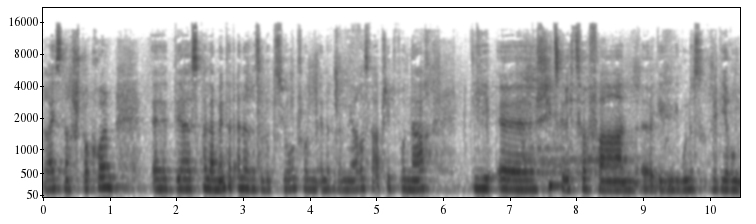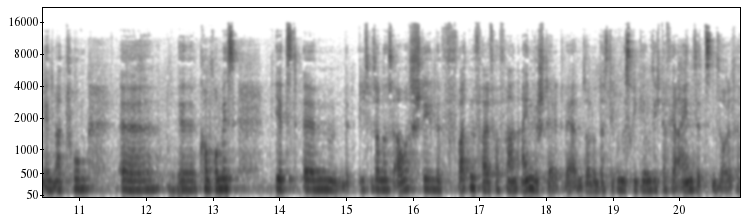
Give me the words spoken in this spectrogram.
reist nach Stockholm. Äh, das Parlament hat eine Resolution schon Ende vergangenen Jahres verabschiedet, wonach die äh, Schiedsgerichtsverfahren gegen die Bundesregierung im Atomkompromiss jetzt ähm, insbesondere das ausstehende Vattenfall-Verfahren eingestellt werden soll und dass die Bundesregierung sich dafür einsetzen sollte.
